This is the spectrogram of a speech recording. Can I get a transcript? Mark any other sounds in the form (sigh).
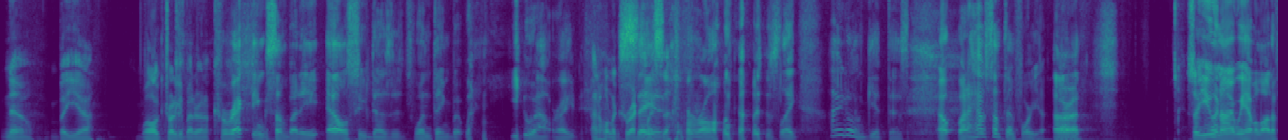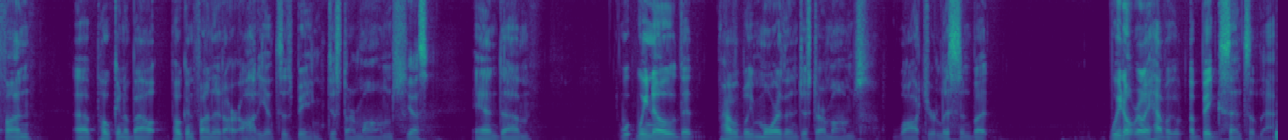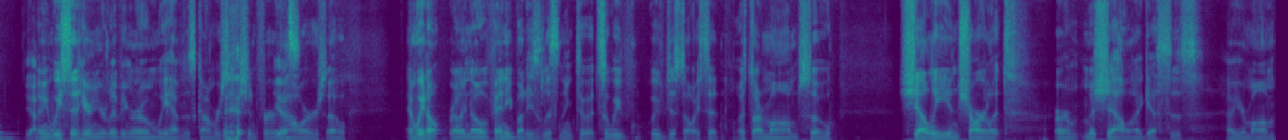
No. But yeah. Well, I'll try to get better at it. Correcting somebody else who does it's one thing, but (laughs) when you outright I don't wanna correct say myself. (laughs) wrong, I was just like, I don't get this. Oh, but I have something for you. Um, All right. So you and I, we have a lot of fun uh, poking about poking fun at our audience as being just our moms. Yes. And um, w- we know that probably more than just our moms watch or listen, but we don't really have a, a big sense of that. Yeah. I mean, we sit here in your living room, we have this conversation (laughs) for Yes. an hour or so, and we don't really know if anybody's listening to it. So we've we've just always said it's our moms. So Shelly and Charlotte, or Michelle, I guess is how your mom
